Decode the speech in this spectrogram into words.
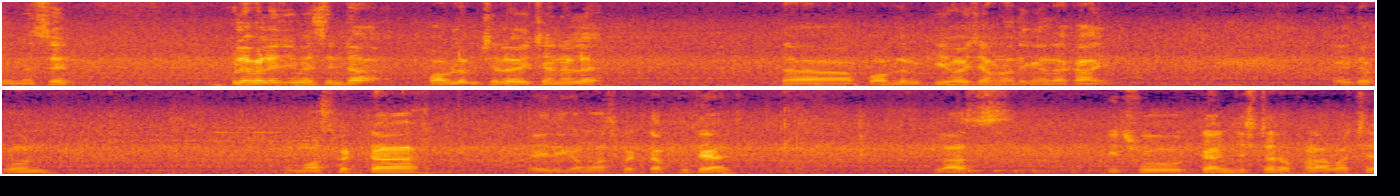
এই মেশিন খুলে ফেলেছি মেশিনটা। প্রবলেম ছিল এই চ্যানেলে তা প্রবলেম কি হয়েছে আপনাদেরকে দেখাই। এই দেখুন মসপেটটা এইদিকে মসপেটটা ফুটে আছে। প্লাস কিছু ট্রানজিস্টারও খারাপ আছে।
